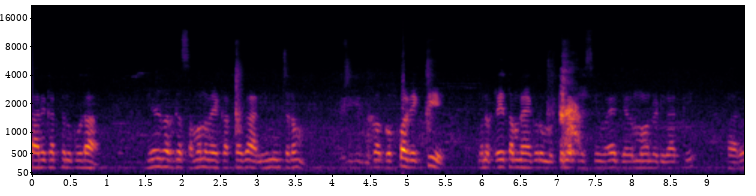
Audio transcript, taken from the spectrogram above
కార్యకర్తలు కూడా నియోజకవర్గ సమన్వయకర్తగా నియమించడం ఒక గొప్ప వ్యక్తి మన ప్రియతమ నాయకుడు ముఖ్యమంత్రి శ్రీ వైఎస్ జగన్మోహన్ రెడ్డి గారికి గారు.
